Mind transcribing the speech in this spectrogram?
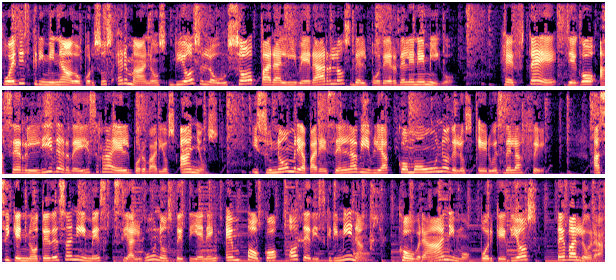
fue discriminado por sus hermanos, Dios lo usó para liberarlos del poder del enemigo. Jefté llegó a ser líder de Israel por varios años, y su nombre aparece en la Biblia como uno de los héroes de la fe. Así que no te desanimes si algunos te tienen en poco o te discriminan. Cobra ánimo, porque Dios te valora.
